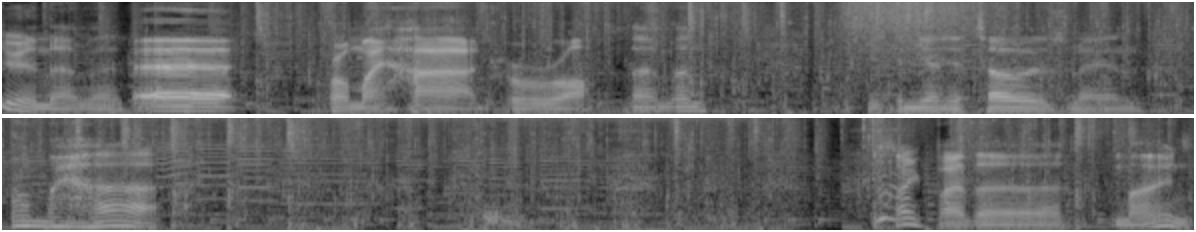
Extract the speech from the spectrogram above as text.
Why are you doing that, man? Uh, Bro, my heart dropped that, man. keeping you on your toes, man. Oh, my heart. It's like by the mine.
